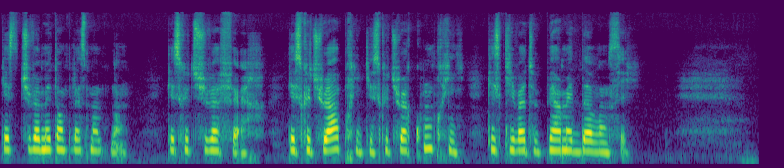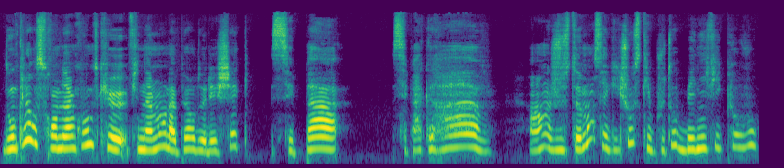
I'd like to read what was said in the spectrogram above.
Qu'est-ce que tu vas mettre en place maintenant? Qu'est-ce que tu vas faire? Qu'est-ce que tu as appris? Qu'est-ce que tu as compris? Qu'est-ce qui va te permettre d'avancer? Donc là, on se rend bien compte que finalement, la peur de l'échec, c'est pas, c'est pas grave. Hein Justement, c'est quelque chose qui est plutôt bénéfique pour vous.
